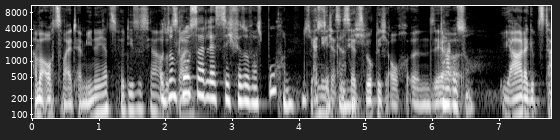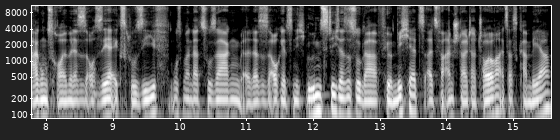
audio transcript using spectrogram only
haben wir auch zwei Termine jetzt für dieses Jahr. Und so ein zwei- Kloster lässt sich für sowas buchen. Das Ja, nee, das ist nicht. jetzt wirklich auch ein sehr. Tages- Ja, da gibt es Tagungsräume, das ist auch sehr exklusiv, muss man dazu sagen. Das ist auch jetzt nicht günstig, das ist sogar für mich jetzt als Veranstalter teurer als das Kamea.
